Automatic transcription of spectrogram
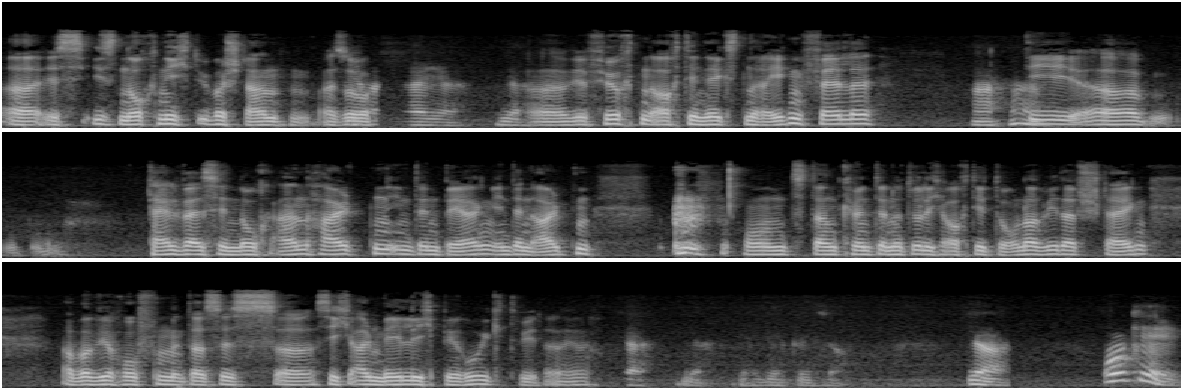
äh, es ist noch nicht überstanden. Also ja, ja, ja. ja. äh, wir fürchten auch die nächsten Regenfälle, Aha. die äh, teilweise noch anhalten in den Bergen, in den Alpen. Und dann könnte natürlich auch die Donau wieder steigen. Aber wir hoffen, dass es äh, sich allmählich beruhigt wieder. Ja. Ja, ja, ja, wirklich so. Ja, okay.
